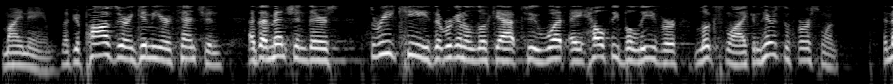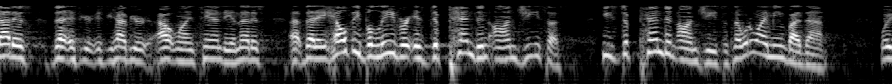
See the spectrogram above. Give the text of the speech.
my name. Now, if you pause there and give me your attention, as I mentioned, there's three keys that we're going to look at to what a healthy believer looks like. And here's the first one. And that is that if, you if you have your outlines handy, and that is uh, that a healthy believer is dependent on Jesus. He's dependent on Jesus. Now, what do I mean by that? Well,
